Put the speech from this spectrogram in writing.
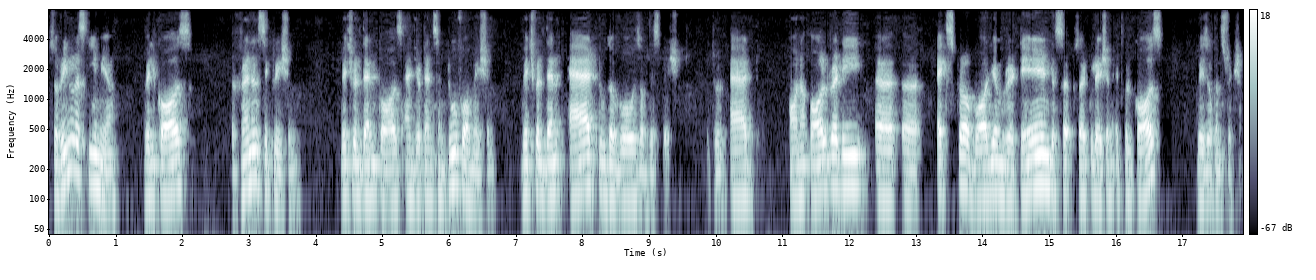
So renal ischemia will cause renin secretion, which will then cause angiotensin 2 formation, which will then add to the woes of this patient. It will add on an already uh, uh, extra volume retained circulation, it will cause vasoconstriction.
